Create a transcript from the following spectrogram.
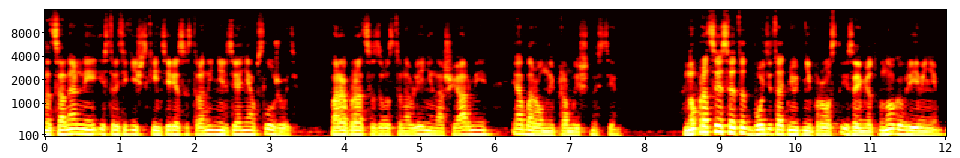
Национальные и стратегические интересы страны нельзя не обслуживать. Пора браться за восстановление нашей армии и оборонной промышленности. Но процесс этот будет отнюдь непрост и займет много времени.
